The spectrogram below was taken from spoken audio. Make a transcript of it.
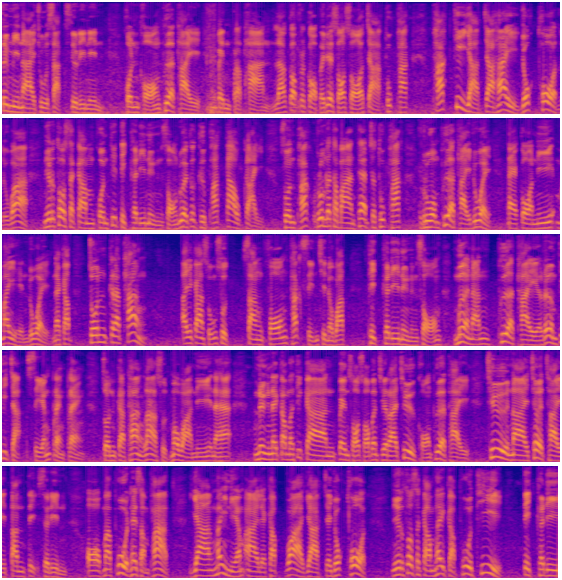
ซึ่งมีนายชูศักดิ์สิรินิน คนของเพื่อไทยเป็นประธาน แล้วก็ประกอบไปด้วยสสจากทุกพักพักที่อยากจะให้ยกโทษหรือว่านิรโทษกรรมคนที่ติดคดี1นึด้วยก็คือพักก้าวไกลส่วนพักร่วมรัฐบาลแทบจะทุกพักรวมเพื่อไทยด้วย แต่ก่อนนี้ไม่เห็นด้วยนะครับจนกระทั่งอายการสูงสุดสั่งฟ้องทักษิณชินวัตร ผิดคดี 112 เมื่อนั้นเพื่อไทยเริ่มที่จะเสียงแปลงๆ จนกระทั่งล่าสุดเมื่อวานนี้นะฮะหนึ่งในกรรมธิการเป็นสสบัญชีรายชื่อของเพื่อไทย ชื่อนายเชิดชัยตันติสริน ออกมาพูดให้สัมภาษณ์อย่างไม่เหนียมอายเลยครับ ว่าอยากจะยกโทษ นิรโทษกรรมให้กับผู้ที่ติดคดี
